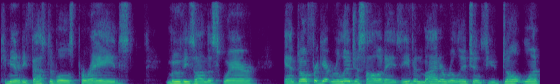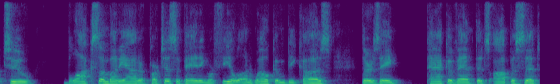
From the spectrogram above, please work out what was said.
community festivals, parades, movies on the square. And don't forget religious holidays, even minor religions. You don't want to block somebody out of participating or feel unwelcome because there's a pack event that's opposite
